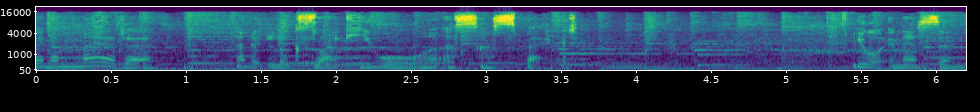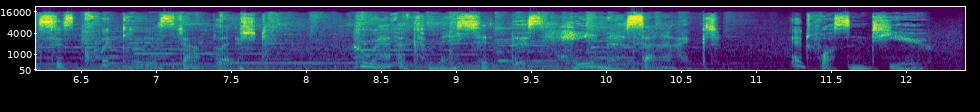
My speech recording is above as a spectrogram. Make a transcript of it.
Been a murder, and it looks like you're a suspect. Your innocence is quickly established. Whoever committed this heinous act, it wasn't you.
